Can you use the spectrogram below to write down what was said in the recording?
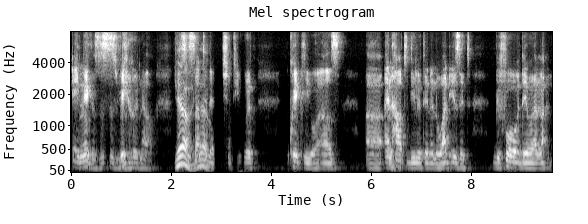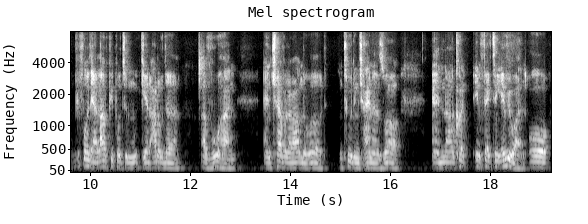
hey, niggas, this is real now. Yeah, this is something yeah. that we should deal with quickly, or else, uh, and how to deal with it, and what is it before they were before they allowed people to get out of the of Wuhan and travel around the world, including China as well, and now uh, infecting everyone, or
